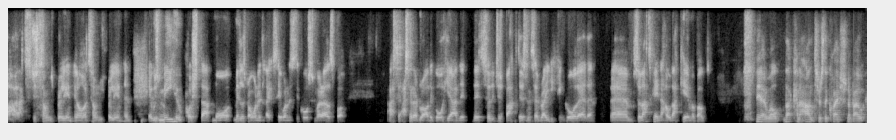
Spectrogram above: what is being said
oh, that just sounds brilliant. You know, it sounds brilliant. And it was me who pushed that more. Middlesbrough wanted, like I say, wanted us to go somewhere else, but I said, I said I'd rather go here. And they, they sort of just backed us and said, right, you can go there then. Um, so that's kind of how that came about. Yeah, well, that kind of answers the question about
